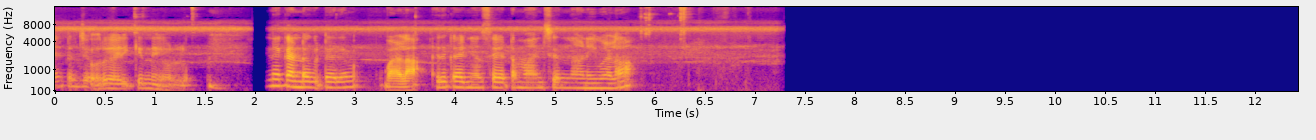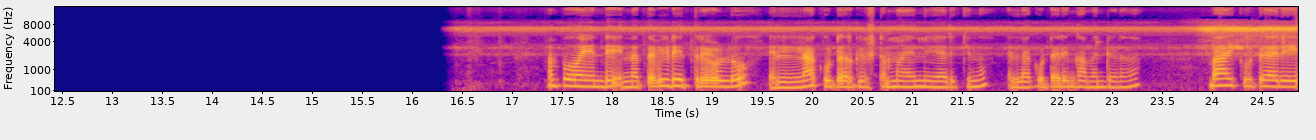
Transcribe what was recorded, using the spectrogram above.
ഏട്ടൻ ചോറ് കഴിക്കുന്നേ ഉള്ളൂ. പിന്നെ കണ്ട കുട്ടികൾ വള ഇത് കഴിഞ്ഞ ദിവസം ഏട്ടൻ വാങ്ങിച്ചതെന്നാണ് ഈ വള. അപ്പോൾ എന്റെ ഇന്നത്തെ വീഡിയോ ഇത്രയേ ഉള്ളൂ. എല്ലാ കൂട്ടുകാർക്കും ഇഷ്ടമായെന്ന് വിചാരിക്കുന്നു. എല്ലാ കൂട്ടുകാരും കമന്റ് ഇടുന്നു ബായ് കൂട്ടുകാരേ.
